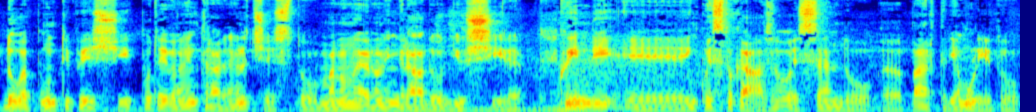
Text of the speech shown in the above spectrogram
dove appunto i pesci potevano entrare nel cesto ma non erano in grado di uscire. Quindi eh, in questo caso, essendo eh, parte di amuleto,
